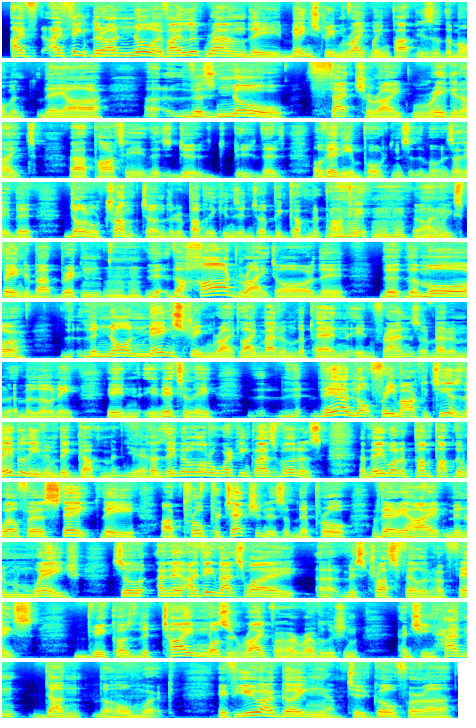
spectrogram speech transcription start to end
I, th- I think there are no, if I look round the mainstream right wing parties at the moment, they are uh, there's no Thatcherite, Reaganite uh, party that's do, that of any importance at the moment. I think the Donald Trump turned the Republicans into a big government party. Mm-hmm, mm-hmm, I've mm-hmm. explained about Britain. Mm-hmm. The, the hard right or the the the more the non-mainstream right, like Madame Le Pen in France or Madame Meloni in, in Italy, they are not free marketeers. They believe in big government yeah. because they've got a lot of working class voters and they want to pump up the welfare state. They are pro protectionism. They're pro very high minimum wage. So, and I think that's why uh, Ms. Truss fell in her face because the time wasn't right for her revolution and she hadn't done the homework. If you are going yeah. to go for a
